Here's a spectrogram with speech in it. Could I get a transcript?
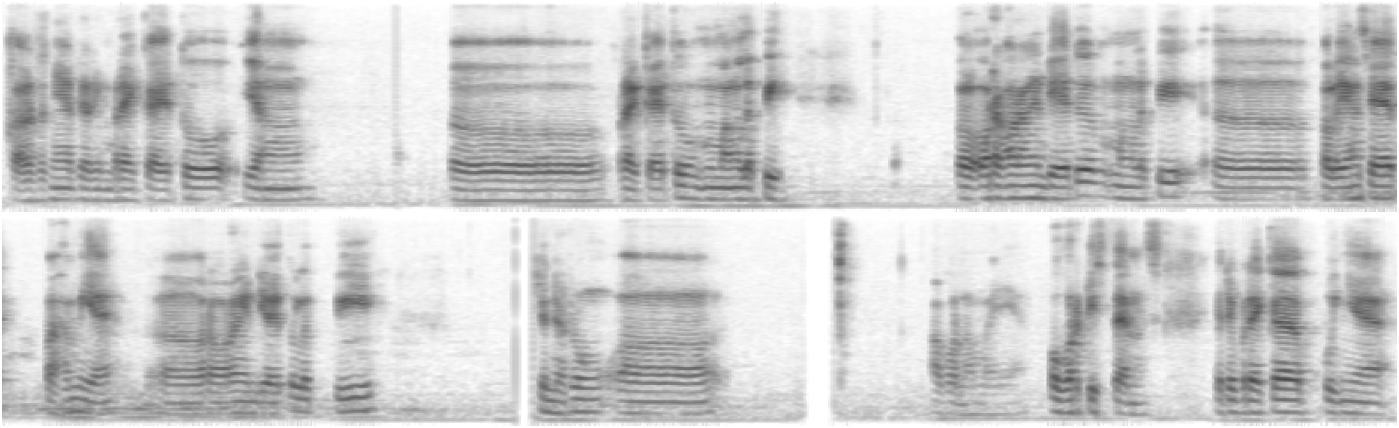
Culture-nya dari mereka itu yang uh, mereka itu memang lebih kalau orang-orang India itu memang lebih uh, kalau yang saya pahami ya uh, orang-orang India itu lebih cenderung uh, apa namanya over distance. Jadi mereka punya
